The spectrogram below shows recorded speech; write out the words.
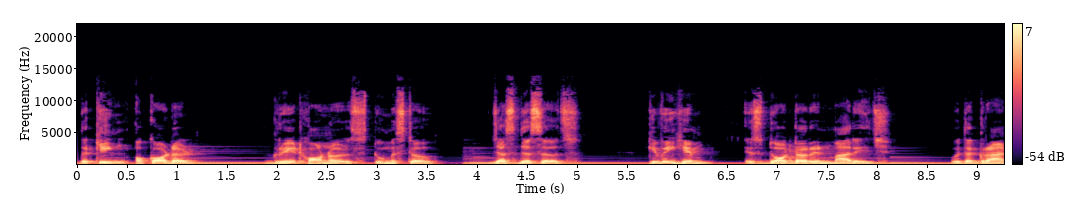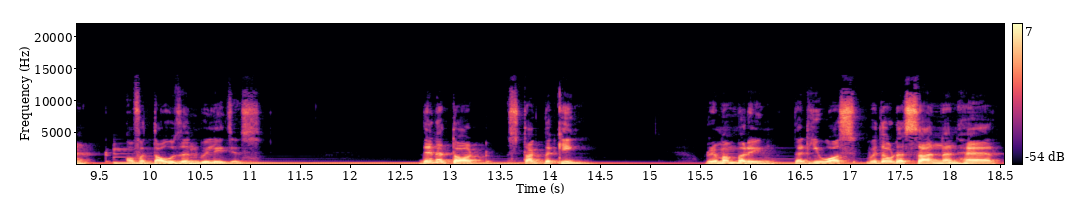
the king accorded great honors to Mr. Just Deserts, giving him his daughter in marriage with a grant of a thousand villages. Then a thought struck the king. Remembering that he was without a son and heir,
